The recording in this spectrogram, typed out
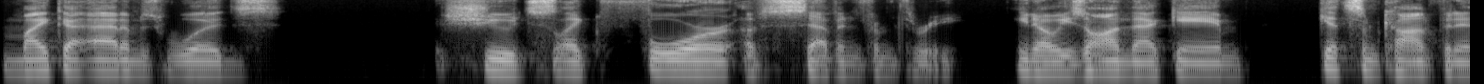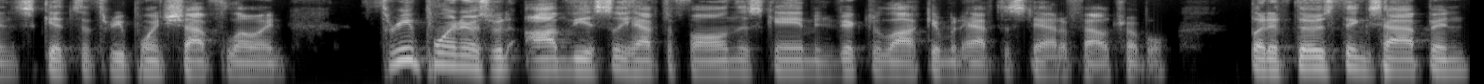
Mika Adams-Woods shoots like four of seven from three. You know, he's on that game, gets some confidence, gets a three point shot flowing. Three pointers would obviously have to fall in this game, and Victor Lakhin would have to stay out of foul trouble. But if those things happen,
